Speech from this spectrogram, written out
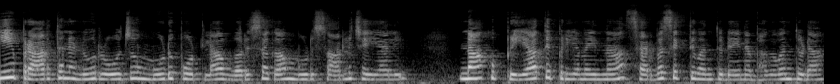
ఈ ప్రార్థనను రోజు మూడు పూట్ల వరుసగా మూడుసార్లు చేయాలి. నాకు ప్రియాతి ప్రియమైన సర్వశక్తివంతుడైన భగవంతుడా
